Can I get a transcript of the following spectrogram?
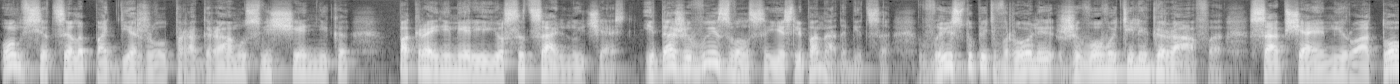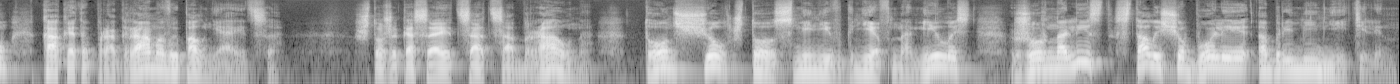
Он всецело поддерживал программу священника, по крайней мере ее социальную часть, и даже вызвался, если понадобится, выступить в роли живого телеграфа, сообщая миру о том, как эта программа выполняется. Что же касается отца Брауна, то он счел, что, сменив гнев на милость, журналист стал еще более обременителен.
